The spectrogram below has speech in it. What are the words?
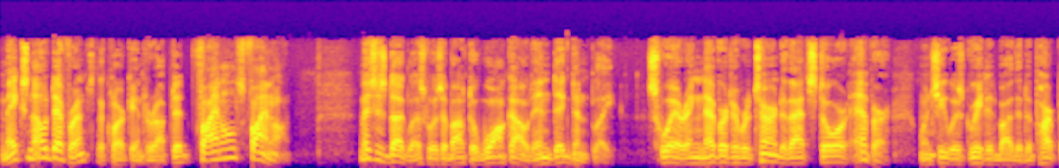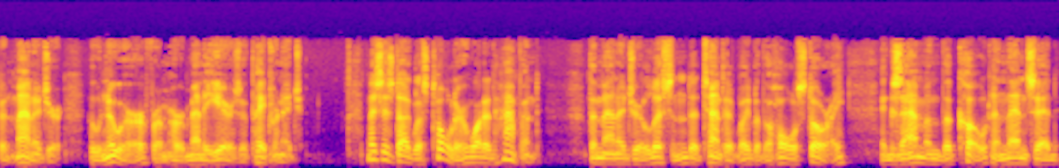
Makes no difference, the clerk interrupted. Final's final. Mrs. Douglas was about to walk out indignantly, swearing never to return to that store ever, when she was greeted by the department manager, who knew her from her many years of patronage. Mrs. Douglas told her what had happened. The manager listened attentively to the whole story, examined the coat, and then said,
